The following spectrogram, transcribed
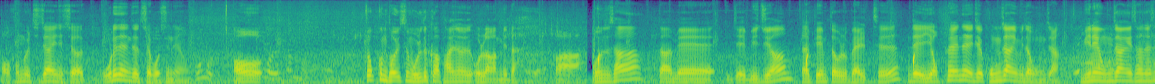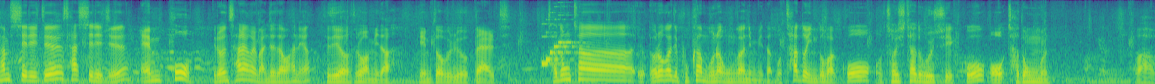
어, 건물 디자인이 진짜 오래됐는데도 진짜 멋있네요. 어, 조금 더 있으면 올드카 반열 올라갑니다. 와, 본사, 그다음에 이제 뮤지엄, 그다음에 BMW 벨트. 근데 이 옆에는 이제 공장입니다, 공장. 미네 공장에서는 3 시리즈, 4 시리즈, M4 이런 차량을 만든다고 하네요. 드디어 들어갑니다. BMW 벨트. 자동차 여러 가지 복합 문화 공간입니다. 뭐 차도 인도받고 어, 전시차도 볼 수 있고 어, 자동문. 와우.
